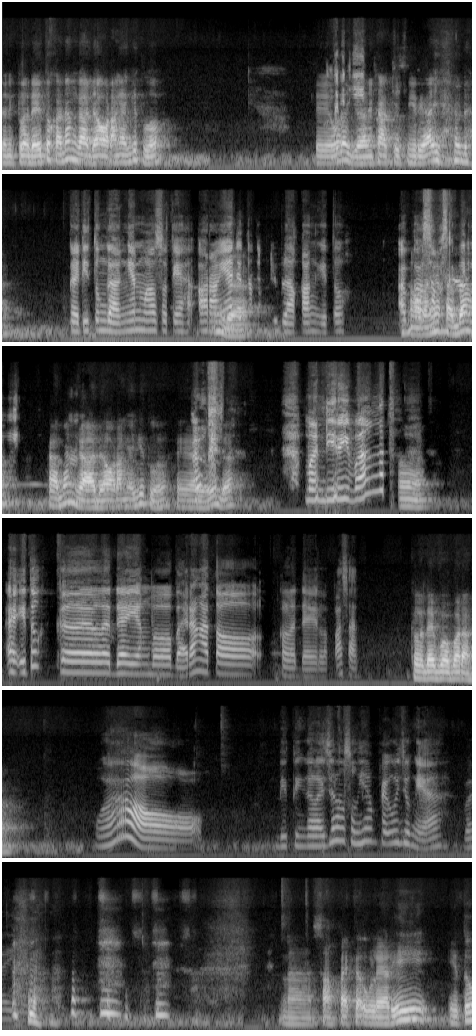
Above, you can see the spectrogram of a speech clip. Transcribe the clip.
Dan keledai itu kadang nggak ada orangnya gitu loh. Kayak udah Nggak jalan kaki sendiri aja udah. Gak ditunggangin maksudnya orangnya ada Enggak. di belakang gitu. Nah, Apa orangnya sama kadang kadang nggak ada orangnya gitu loh. Kayak ya udah. mandiri banget. Eh, Eh itu keledai yang bawa barang atau keledai lepasan? keledai bawa barang. Wow. Ditinggal aja langsung nyampe ujung ya. Baik. Nah sampai ke Uleri itu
